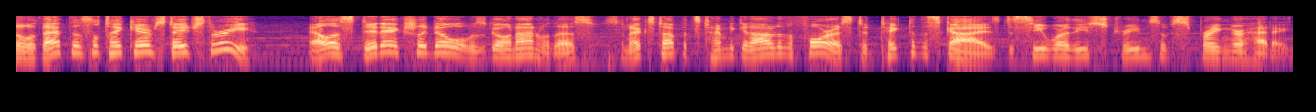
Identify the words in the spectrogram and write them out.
So with that, this will take care of stage 3. Alice did actually know what was going on with us, so next up it's time to get out of the forest and take to the skies to see where these streams of spring are heading.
